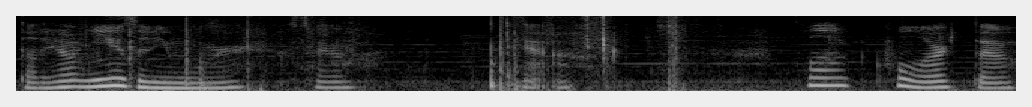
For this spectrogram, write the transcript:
that I don't use anymore. So, yeah. A lot of cool art though.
